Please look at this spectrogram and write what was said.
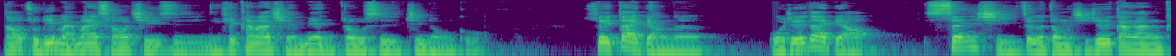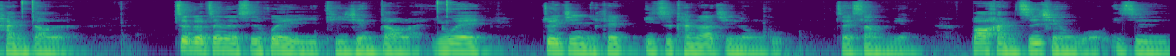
然后主力买卖超，其实你可以看到前面都是金融股，所以代表呢，我觉得代表。升息这个东西，就是刚刚看到的，这个真的是会提前到来，因为最近你可以一直看到金融股。在上面，包含之前我一直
